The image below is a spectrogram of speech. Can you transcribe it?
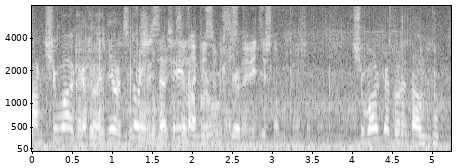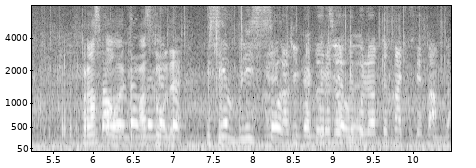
Там чувак, который делает 163 на Просто брусьях. наведи, чтобы хорошо было. Чувак, который там... Проспал он эту там, Москву, как да? Все вблизь сотки как бы делают. отдыхать все там, да?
